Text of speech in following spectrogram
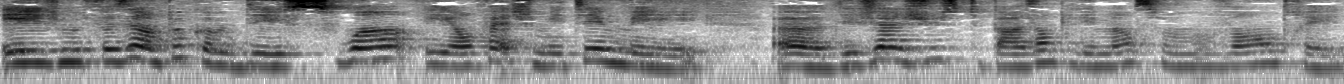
Et je me faisais un peu comme des soins. Et en fait, je mettais mes. Euh, déjà, juste, par exemple, les mains sur mon ventre et,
